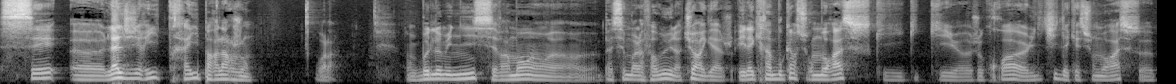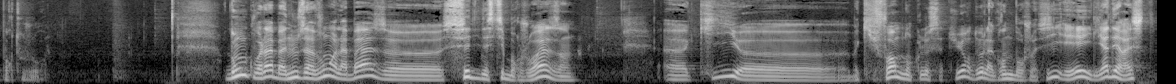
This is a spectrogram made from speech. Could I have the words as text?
c'est L'Algérie trahie par l'argent. Voilà. Donc Baudelomini, c'est vraiment euh, bah, passez-moi la formule, un tueur à gage. Et il a écrit un bouquin sur Maurras qui, euh, je crois, euh, liquide la question Maurras pour toujours. Donc voilà, bah, nous avons à la base ces dynasties bourgeoises qui, bah, qui forment donc le de la grande bourgeoisie et il y a des restes.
